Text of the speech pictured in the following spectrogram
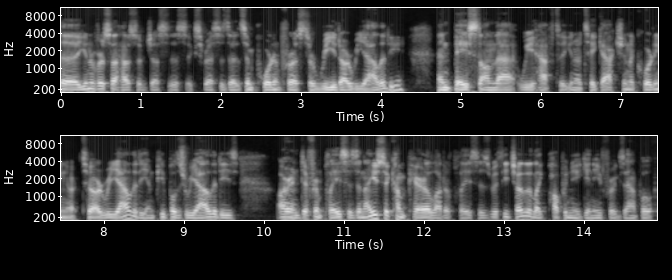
the universal house of justice expresses that it's important for us to read our reality and based on that we have to you know take action according to our reality. And people's realities are in different places. And i used to compare a lot of places with each other like papua new guinea for example.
